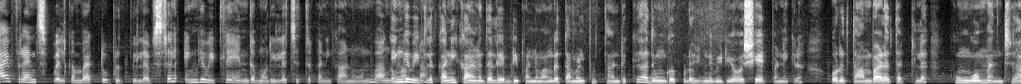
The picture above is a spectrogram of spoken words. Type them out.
Hi friends welcome back to Prithvi life style எங்கள் வீட்டில் எந்த முறையில் சித்திரக்கனி காணுவோன்னு வாங்க எங்கள் வீட்டில் கனி காணுதல் எப்படி பண்ணுவாங்க தமிழ் புத்தாண்டுக்கு அது உங்கள் கூட இந்த வீடியோவை ஷேர் பண்ணிக்கிறேன். ஒரு தாம்பாள தட்டில் குங்குமம் மஞ்சா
